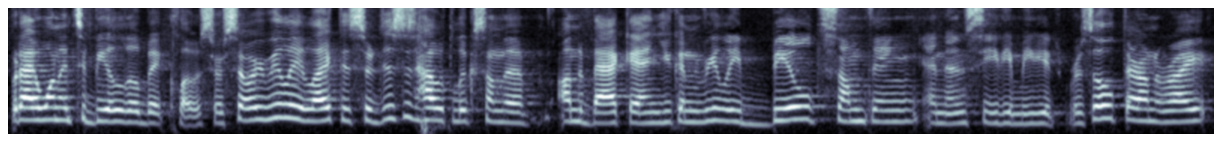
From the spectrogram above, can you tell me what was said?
but I wanted to be a little bit closer. So I really like this. So this is how it looks on the, on the back end. You can really build something and then see the immediate result there on the right.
